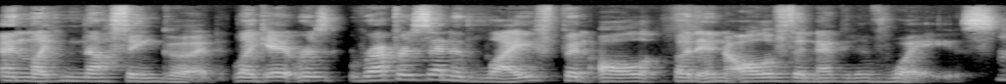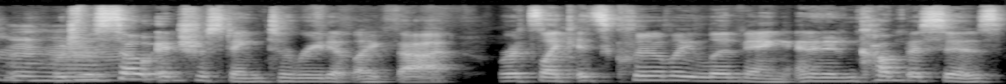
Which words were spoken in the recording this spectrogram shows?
and like nothing good. Like it was represented life but all but in all of the negative ways. Mhm. Which was so interesting to read it like that, where it's like it's clearly living and it encompasses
